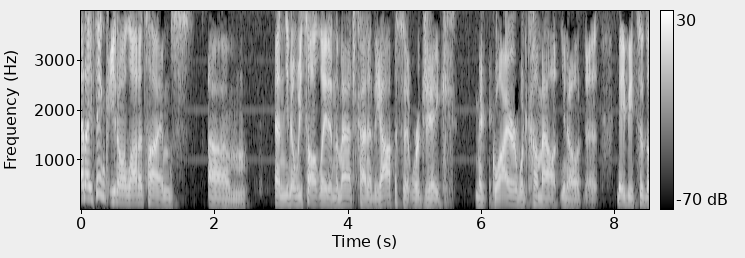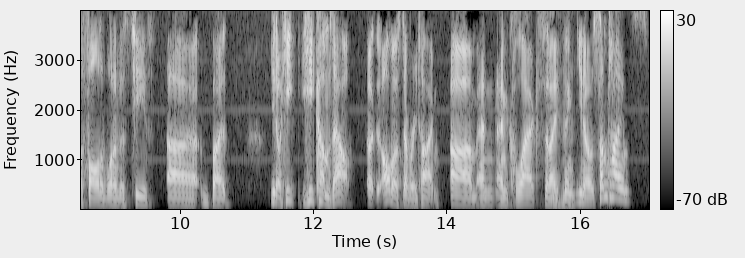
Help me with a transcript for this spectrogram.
and I think you know a lot of times, um, and you know we saw it late in the match, kind of the opposite, where Jake McGuire would come out, you know, maybe to the fault of one of his teeth, uh, but you know he he comes out uh, almost every time um, and and collects. And mm-hmm. I think you know sometimes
